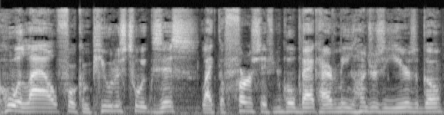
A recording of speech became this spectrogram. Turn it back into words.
who allowed for computers to exist, like the first, if you go back however many hundreds of years ago,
